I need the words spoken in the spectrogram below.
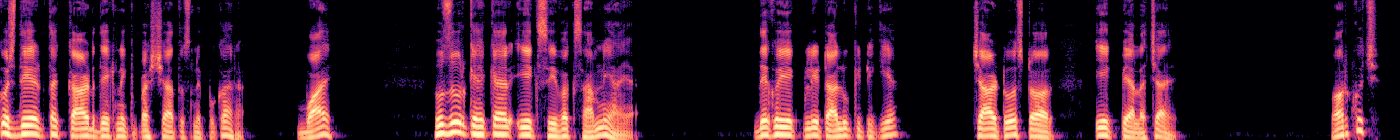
कुछ देर तक कार्ड देखने के पश्चात उसने पुकारा बॉय हुजूर कहकर एक सेवक सामने आया। देखो, एक प्लेट आलू की टिकिया, चार टोस्ट और एक प्याला चाय। और कुछ?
